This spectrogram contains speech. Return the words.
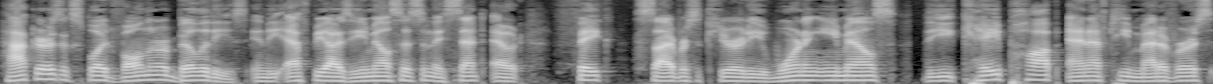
Hackers exploit vulnerabilities in the FBI's email system. They sent out fake cybersecurity warning emails. The K-pop NFT metaverse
